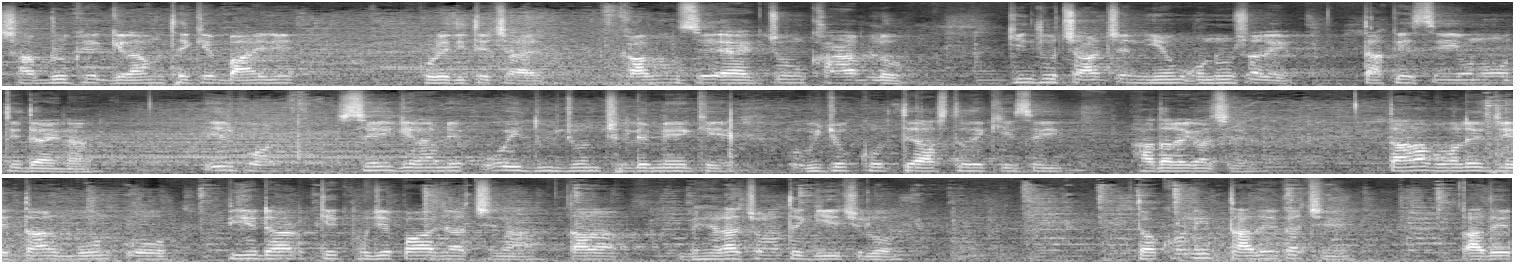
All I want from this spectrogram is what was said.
সাবরুকে গ্রাম থেকে বাইরে করে দিতে চায়। কারণ সে একজন খারাপ লোক, কিন্তু চার্চের নিয়ম অনুসারে তাকে সেই অনুমতি দেয় না। এরপর সেই গ্রামে ওই দুইজন ছেলে মেয়েকে অভিযোগ করতে আসতে দেখি সেই ফাদারের কাছে। তারা বলে যে তার বোন ও পিয়েডারকে খুঁজে পাওয়া যাচ্ছে না, তারা ভেড়া চড়াতে গিয়েছিল। তখনই তাদের কাছে তাদের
